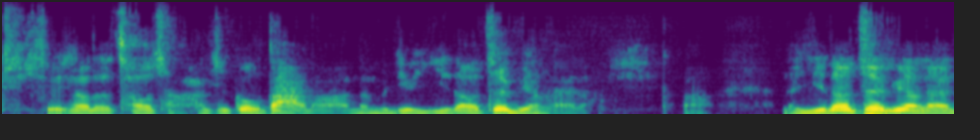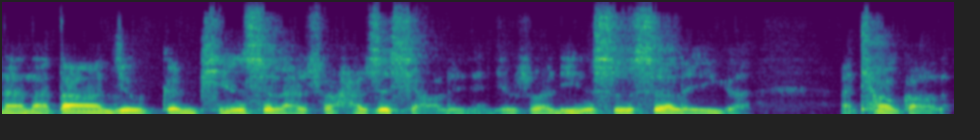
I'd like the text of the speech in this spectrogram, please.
学校的操场还是够大的啊，那么就移到这边来了。啊，那移到这边来呢，那当然就跟平时来说还是小了一点，就是说临时设了一个跳高了。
